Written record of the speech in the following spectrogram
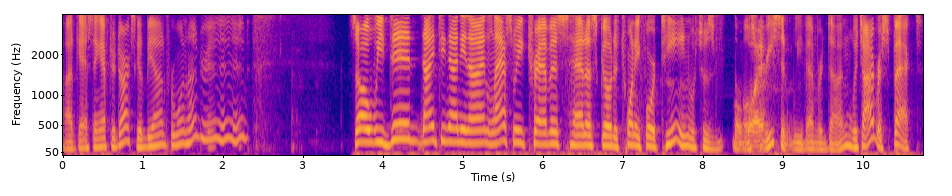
Podcasting After Dark is going to be on for 100. So we did 1999. Last week, Travis had us go to 2014, which was the Oh, most boy. recent we've ever done, which I respect.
